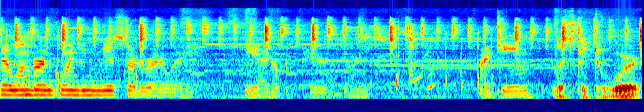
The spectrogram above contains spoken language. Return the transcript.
Got lumber and coins and get started right away. Yeah, I got prepared. Alright, team. Let's get to work.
